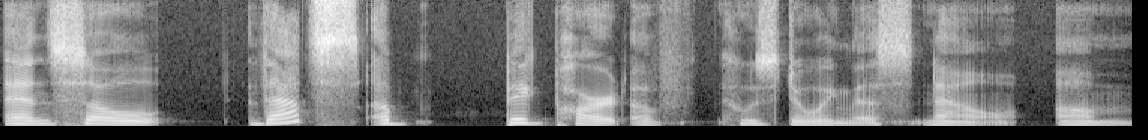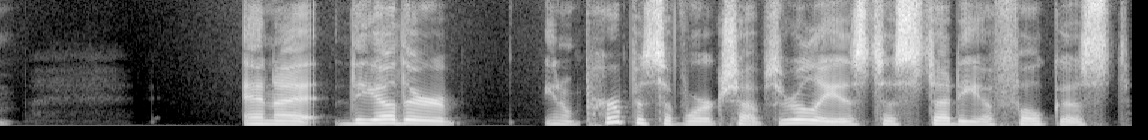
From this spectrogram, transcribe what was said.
And so that's a big part of who's doing this now. Um, and I the other you know purpose of workshops really is to study a focused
